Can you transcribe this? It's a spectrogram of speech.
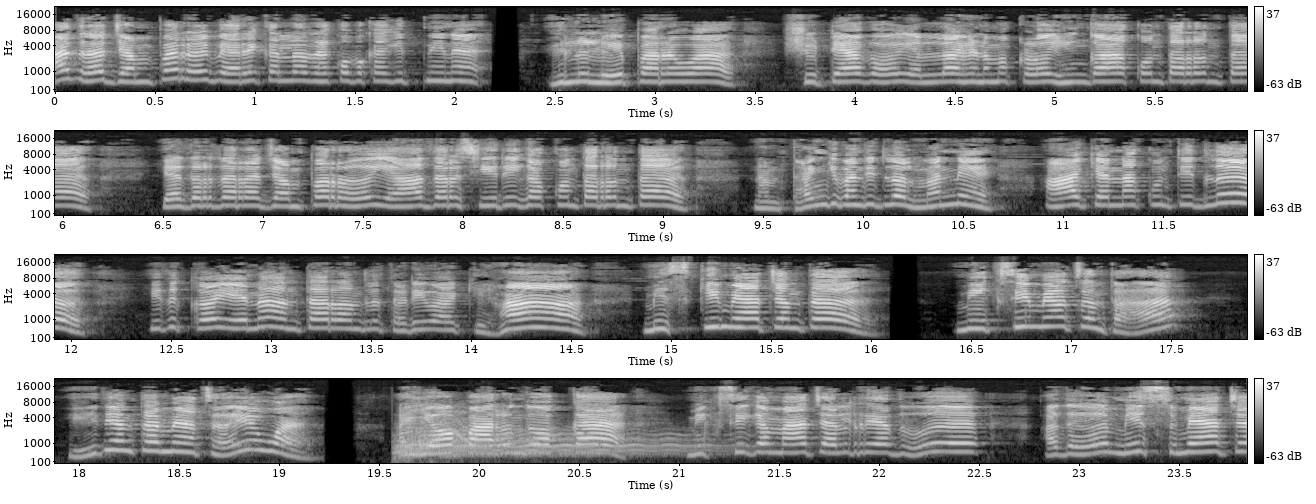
ಆದ್ರ ಜಂಪರ್ ಬೇರೆ ಕಲರ್ ಹಾಕೋಬೇಕಾಗಿತ್ ನೀನೆ. ಇಲ್ಲ ಲೇಪಾರವ ಶಿಟ್ಯಾಗ ಎಲ್ಲಾ ಹೆಣ್ಮಕ್ಳು ಹಿಂಗ ಹಾಕೊಂತಾರಂತ. ಎದರ್ದರ ಜಂಪರ್ ಯಾವ್ದಾರ ಸೀರೆಗೆ ಹಾಕೊಂತಾರಂತ. ನಮ್ ತಂಗಿ ಬಂದಿದ್ಲಲ್ ಮೊನ್ನೆ ಆಕೆ ಅನ್ನ ಕುಂತಿದ್ಲು. ಇದಕ್ಕ ಏನ ಅಂತಾರ ಅಂದ್ರೆ ತಡಿವಾಕಿ ಹಾ ಮಿಸ್ಕಿ ಮ್ಯಾಚ್ ಅಂತ. ಮಿಕ್ಸಿ ಮ್ಯಾಚ್ ಅಂತ? ಇದೆಂತ ಮ್ಯಾಚ್ ಯವ್ವ? ಅಯ್ಯೋ ಪಾರಂದು ಅಕ್ಕ ಮಿಕ್ಸಿಗೆ ಮ್ಯಾಚ್ ಅಲ್ರಿ ಅದು. ಅದು ಮಿಸ್ ಮ್ಯಾಚ್.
